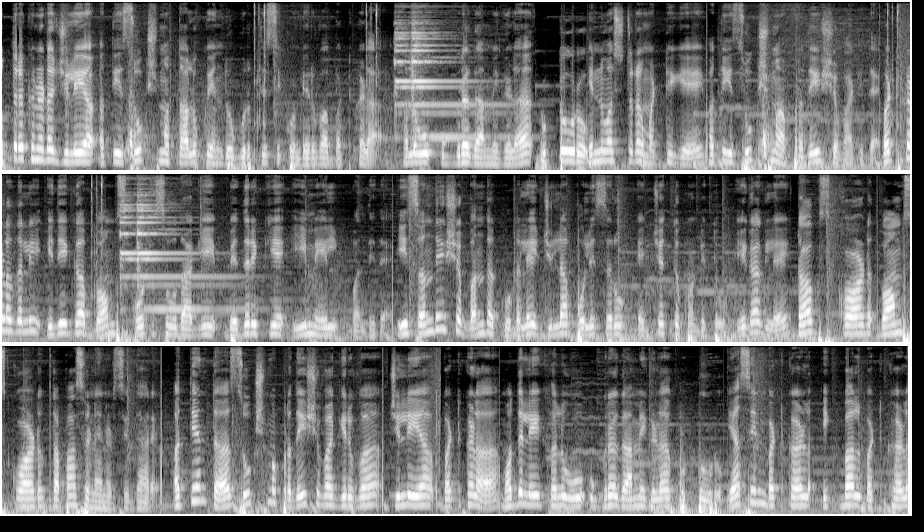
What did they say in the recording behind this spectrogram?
ಉತ್ತರ ಕನ್ನಡ ಜಿಲ್ಲೆಯ ಅತಿ ಸೂಕ್ಷ್ಮ ತಾಲೂಕು ಎಂದು ಗುರುತಿಸಿಕೊಂಡಿರುವ ಭಟ್ಕಳ ಹಲವು ಉಗ್ರಗಾಮಿಗಳ ಹುಟ್ಟೂರು ಎನ್ನುವಷ್ಟರ ಮಟ್ಟಿಗೆ ಅತಿ ಸೂಕ್ಷ್ಮ ಪ್ರದೇಶವಾಗಿದೆ. ಭಟ್ಕಳದಲ್ಲಿ ಇದೀಗ ಬಾಂಬ್ ಸ್ಫೋಟಿಸುವುದಾಗಿ ಬೆದರಿಕೆಯ ಇಮೇಲ್ ಬಂದಿದೆ. ಈ ಸಂದೇಶ ಬಂದ ಕೂಡಲೇ ಜಿಲ್ಲಾ ಪೊಲೀಸರು ಎಚ್ಚೆತ್ತುಕೊಂಡಿದ್ದು, ಈಗಾಗಲೇ ಡಾಗ್ ಸ್ಕ್ವಾಡ್, ಬಾಂಬ್ ಸ್ಕ್ವಾಡ್ ತಪಾಸಣೆ ನಡೆಸಿದ್ದಾರೆ. ಅತ್ಯಂತ ಸೂಕ್ಷ್ಮ ಪ್ರದೇಶವಾಗಿರುವ ಜಿಲ್ಲೆಯ ಭಟ್ಕಳ ಮೊದಲೇ ಹಲವು ಉಗ್ರಗಾಮಿಗಳ ಹುಟ್ಟೂರು ಯಾಸಿನ್ ಭಟ್ಕಳ್, ಇಕ್ಬಾಲ್ ಭಟ್ಕಳ್,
